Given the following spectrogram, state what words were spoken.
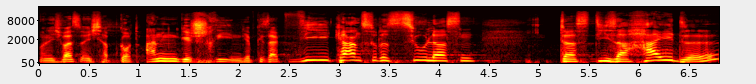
Und ich weiß noch, ich habe Gott angeschrien. Ich habe gesagt, wie kannst du das zulassen, dass dieser Heide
